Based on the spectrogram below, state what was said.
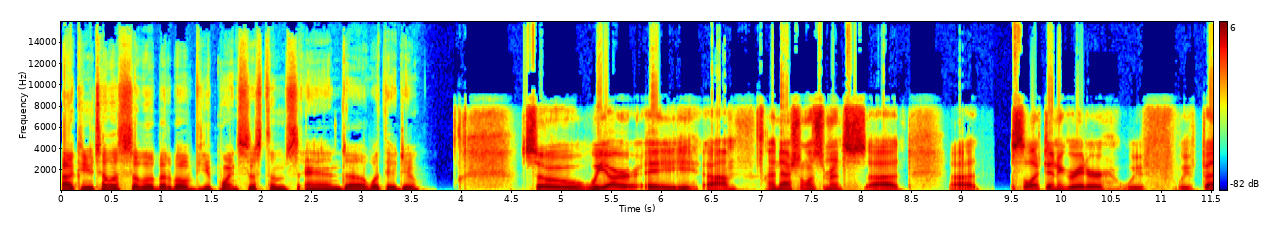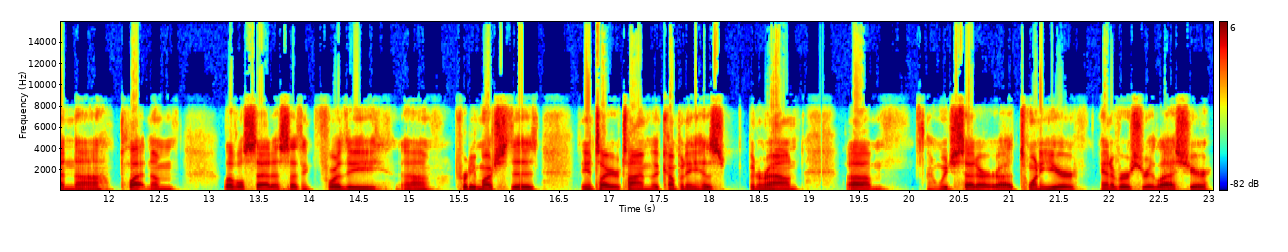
Uh, can you tell us a little bit about Viewpoint Systems and uh, what they do? So we are a, um, a National Instruments uh, uh, select integrator. We've we've been uh, platinum level status. I think for the uh, pretty much the the entire time the company has been around, um, and we just had our uh, 20 year anniversary last year,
